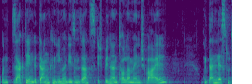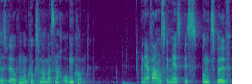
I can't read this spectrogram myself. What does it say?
Und sag dir in Gedanken immer diesen Satz, ich bin ein toller Mensch, weil, und dann lässt du das wirken und guckst mal, was nach oben kommt. Und erfahrungsgemäß bis Punkt 12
